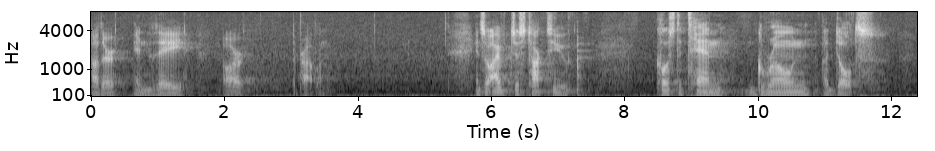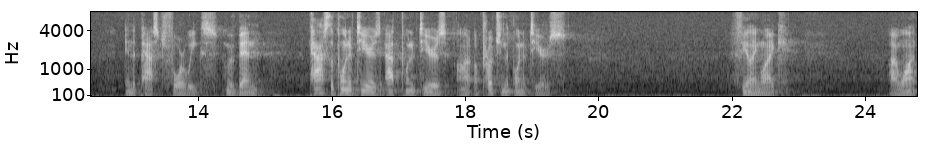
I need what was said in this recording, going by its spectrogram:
other and they are the problem. And so I've just talked to close to 10 grown adults in the past four weeks who have been past the point of tears, at the point of tears, uh, approaching the point of tears, feeling like I want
